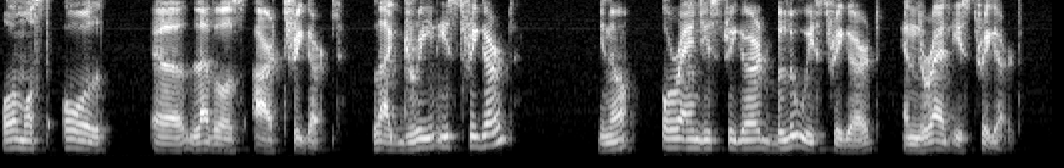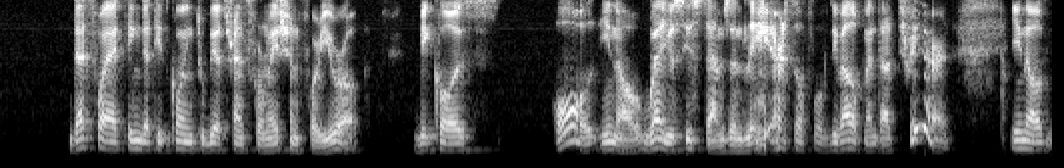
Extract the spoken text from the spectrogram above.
almost all uh, levels are triggered. Like green is triggered, you know, orange is triggered, blue is triggered, and red is triggered. That's why I think that it's going to be a transformation for Europe because all you know value systems and layers of, of development are triggered you know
